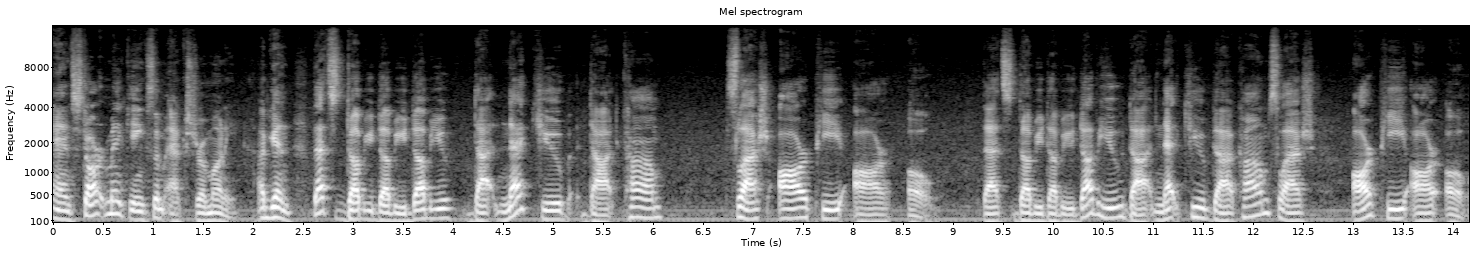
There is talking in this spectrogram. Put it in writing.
and start making some extra money. Again, that's www.netcube.com slash RPRO. That's www.netcube.com slash RPRO.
